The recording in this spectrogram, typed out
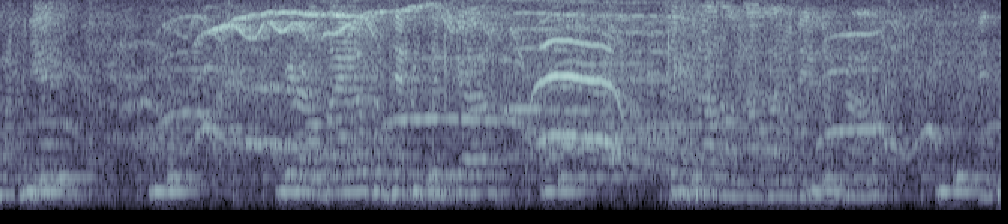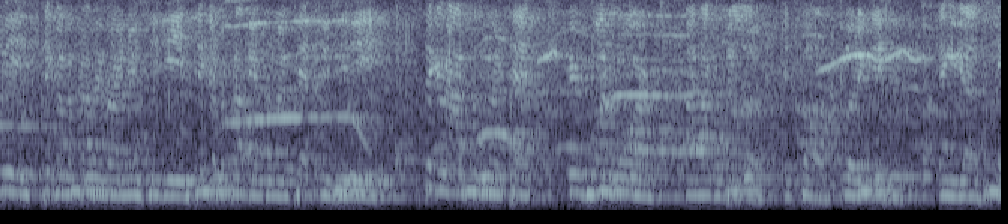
once again. We're from San Francisco. Check us out on albinoband.com. And please pick up a copy of our new CD. Pick up a copy of the Motet's new CD. Stick around for the Motet. Here's one more by Michael Bello. It's called Floating Nation. Thank you guys so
